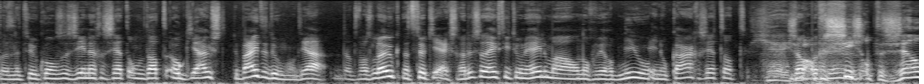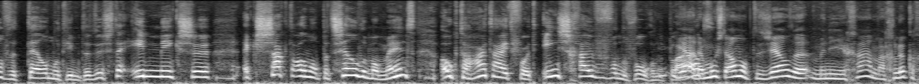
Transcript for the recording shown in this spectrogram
hadden natuurlijk onze zinnen gezet om dat ook juist erbij te doen. Want ja, dat was leuk, dat stukje extra. Dus dat heeft hij toen helemaal nog weer opnieuw in elkaar gezet. Dat, Jezus, Dat maar begin- precies op dezelfde tel moet hij hem dus erin mixen. Exact allemaal op hetzelfde moment. Ook de hardheid voor het inschuiven van de volgende plaat. Ja, dat moest allemaal op dezelfde manier gaan. Maar gelukkig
